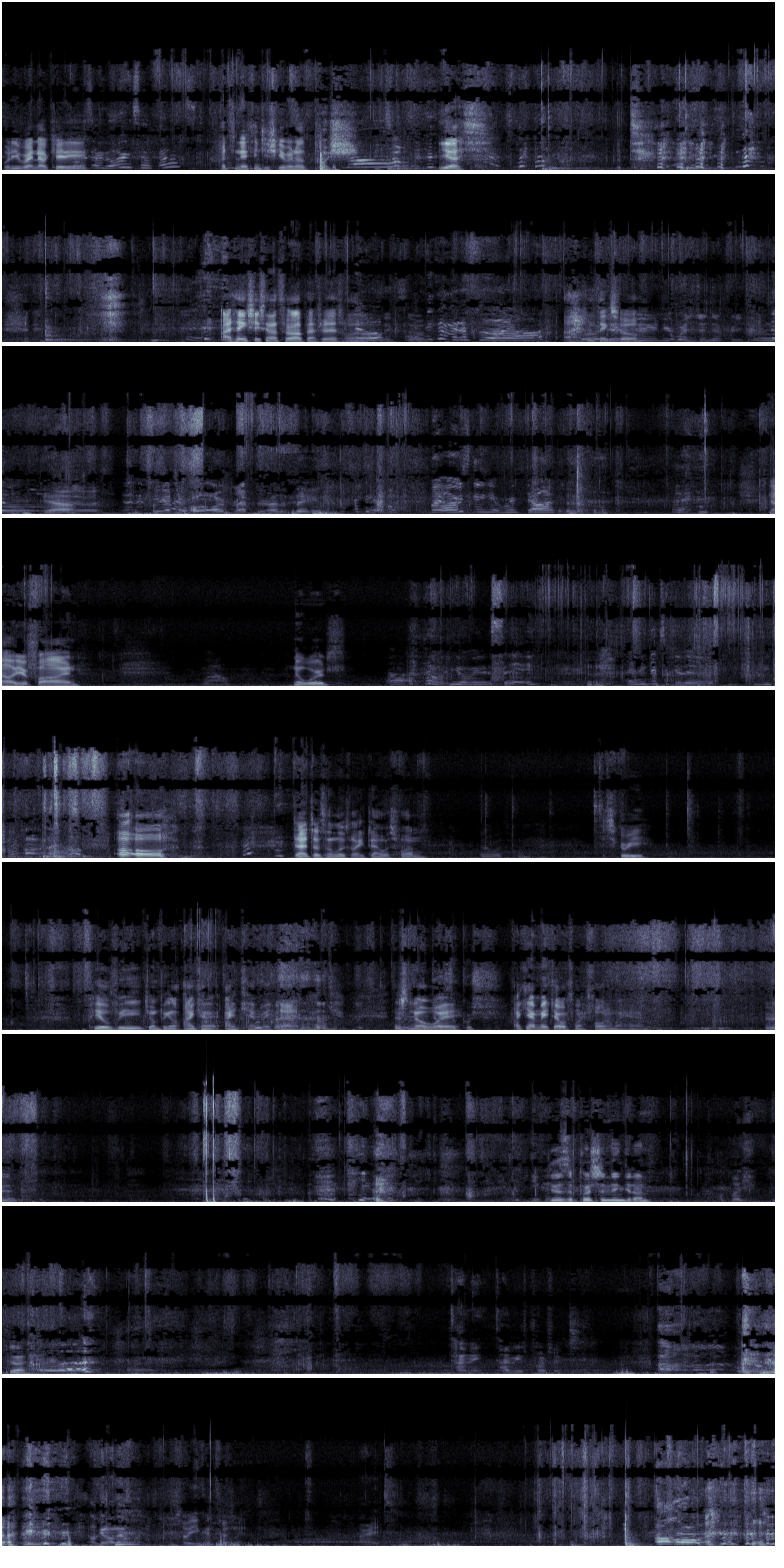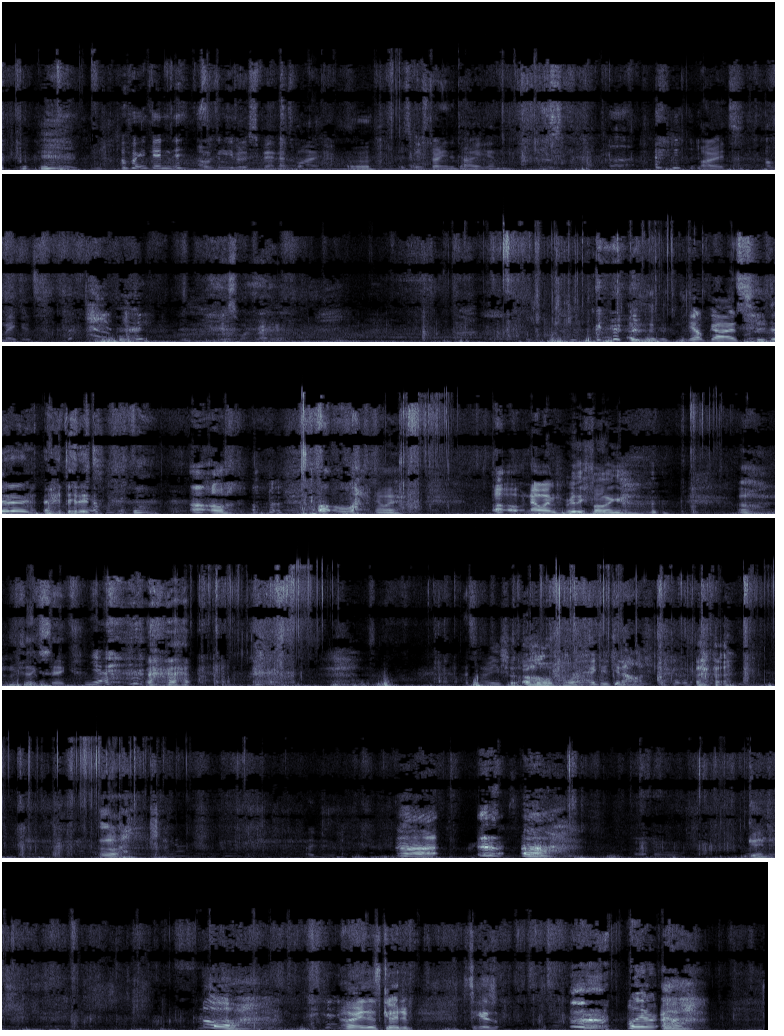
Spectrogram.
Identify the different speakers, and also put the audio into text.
Speaker 1: What are you right now, Katie?
Speaker 2: Guys are going so fast.
Speaker 1: Hudson, I think you should give it another push.
Speaker 2: No.
Speaker 1: Yes. I think she's gonna throw up after this one.
Speaker 2: No.
Speaker 3: think so.
Speaker 2: I think I'm gonna fly off.
Speaker 1: I don't think so.
Speaker 3: You, you wedged in there pretty good.
Speaker 2: No.
Speaker 1: Yeah.
Speaker 3: You got your whole arm wrapped around the thing.
Speaker 2: I know. My arm's gonna get ripped off.
Speaker 1: No, you're fine.
Speaker 2: Wow.
Speaker 1: No words?
Speaker 2: Uh, what do you want me to say? I think it's gonna be fun. Oh,
Speaker 1: Uh oh. That doesn't look like that was fun.
Speaker 3: That was fun.
Speaker 1: Disagree. POV jumping on. I can't. I can't make that. There's no
Speaker 3: Give us a
Speaker 1: way.
Speaker 3: Push.
Speaker 1: I can't make that with my phone in my hand.
Speaker 3: Here,
Speaker 1: You
Speaker 3: Give us a push and then get on.
Speaker 1: push.
Speaker 3: Yeah.
Speaker 1: Timing. Timing is perfect. I'll get on that one. So you can film it. All right. Oh!
Speaker 2: oh my goodness.
Speaker 1: I was gonna give it a spin. That's why.
Speaker 3: Uh,
Speaker 1: It's, it's starting to die again. All right, I'll make it. this one right here. yep, guys.
Speaker 3: he did it.
Speaker 1: I did it. Uh oh. Uh oh. Now I'm. Uh oh. Now I'm really falling. Oh, I feel like sick.
Speaker 2: Yeah.
Speaker 1: That's how you feel. Oh boy, I can get off. Ugh.
Speaker 3: I do.
Speaker 1: Uh, uh, uh. Goodness. Oh. All right, that's good. See you guys later. Uh.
